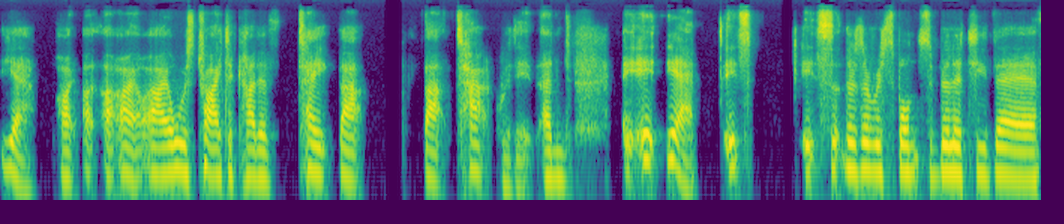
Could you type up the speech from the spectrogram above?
yeah, I, I, I, I always try to kind of take that that tack with it, and it, it yeah, it's it's there's a responsibility there.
